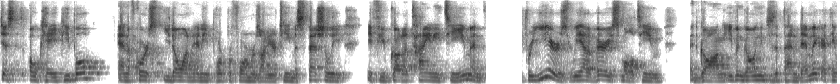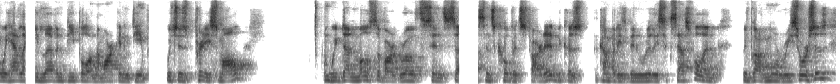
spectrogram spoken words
just okay people. And of course, you don't want any poor performers on your team, especially if you've got a tiny team. And for years, we had a very small team at Gong. Even going into the pandemic, I think we had like 11 people on the marketing team, which is pretty small. We've done most of our growth since uh, since COVID started because the company's been really successful and we've got more resources.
